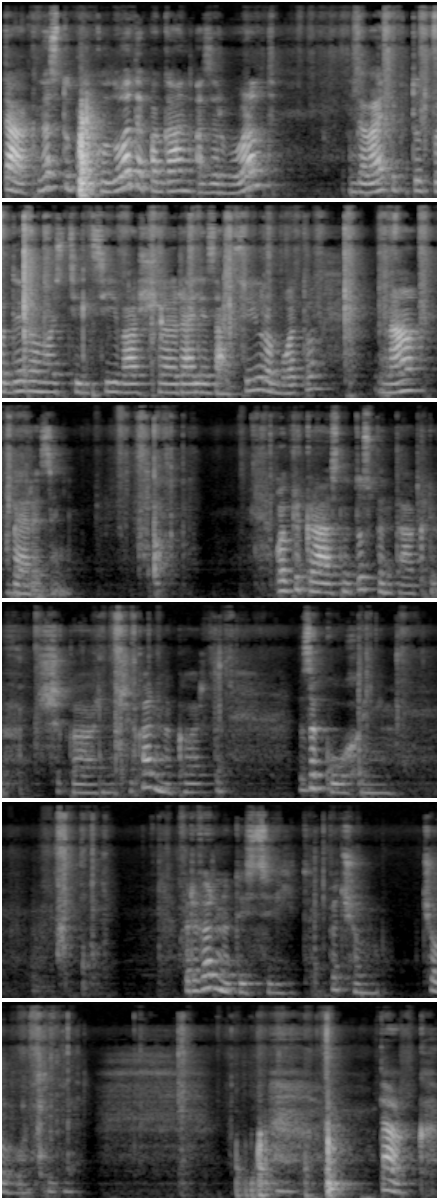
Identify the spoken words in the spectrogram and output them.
Так, наступна колода Pagan Otherworld. Давайте тут подивимось тільці вашу реалізацію, роботу на березень. Ой, прекрасно, туз пентаклів. Шикарно, шикарна карта. Закохані. Перевернутий світ. Почому? Чого? Так,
